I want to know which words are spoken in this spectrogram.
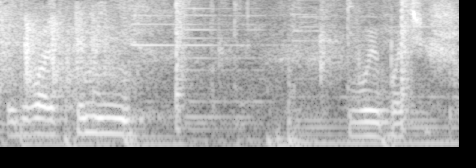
Сподіваюсь, ти мені вибачиш.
